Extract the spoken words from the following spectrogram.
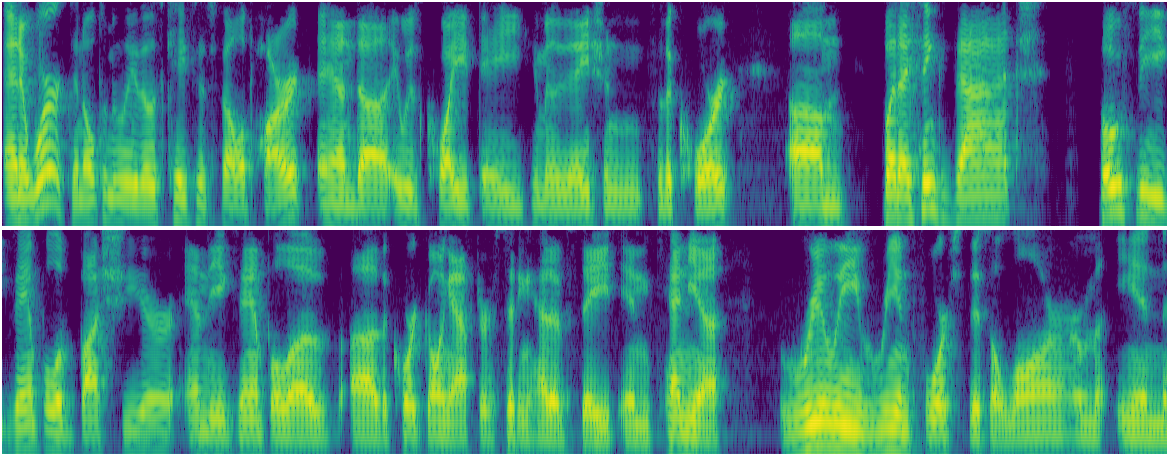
and it worked. And ultimately, those cases fell apart, and uh, it was quite a humiliation for the court. Um, but I think that both the example of Bashir and the example of uh, the court going after a sitting head of state in Kenya really reinforced this alarm in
